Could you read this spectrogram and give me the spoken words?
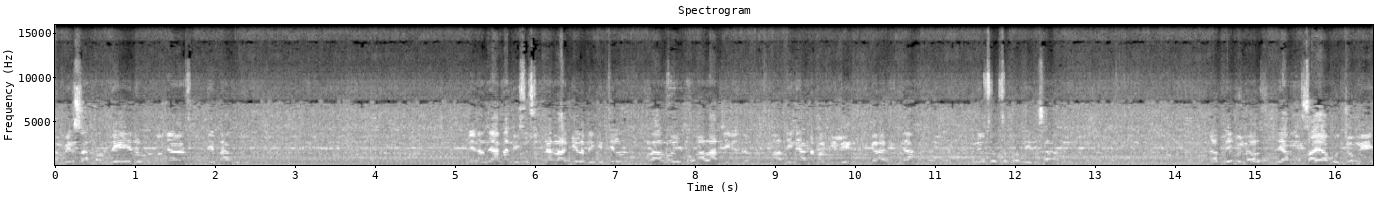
hampir seperti itu bentuknya seperti tahu. Ini nanti akan disusutkan lagi lebih kecil melalui itu alat ini. Alat ini akan menggiling hingga akhirnya menyusut seperti di sana nah benar yang saya kunjungi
